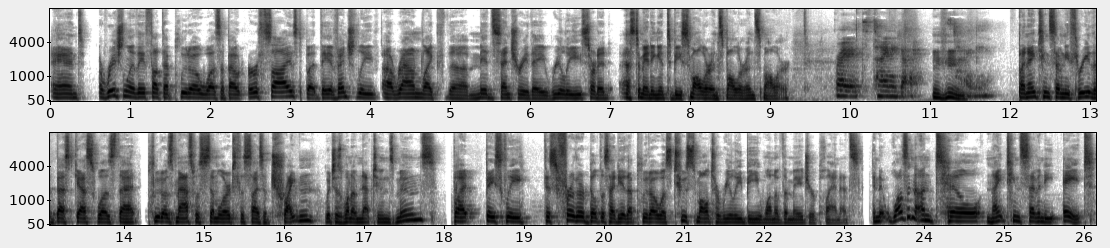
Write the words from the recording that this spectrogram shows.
And originally they thought that Pluto was about Earth sized, but they eventually, around like the mid century, they really started estimating it to be smaller and smaller and smaller. Right, it's a tiny guy. Mm-hmm. Tiny. By 1973, the best guess was that Pluto's mass was similar to the size of Triton, which is one of Neptune's moons. But basically, this further built this idea that Pluto was too small to really be one of the major planets. And it wasn't until 1978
